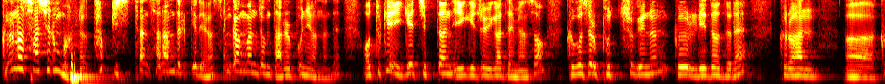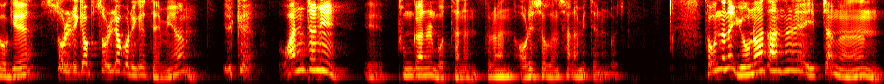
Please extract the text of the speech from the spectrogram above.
그러나 사실은 뭐예요? 다 비슷한 사람들끼리요. 생각만 좀 다를 뿐이었는데 어떻게 이게 집단 이기주의가 되면서 그것을 부추기는 그 리더들의 그러한 어, 거기에 쏠리게 쏠려버리게 되면 이렇게 완전히 예, 분간을 못하는 그러한 어리석은 사람이 되는 거죠. 더군다나 요나단의 입장은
